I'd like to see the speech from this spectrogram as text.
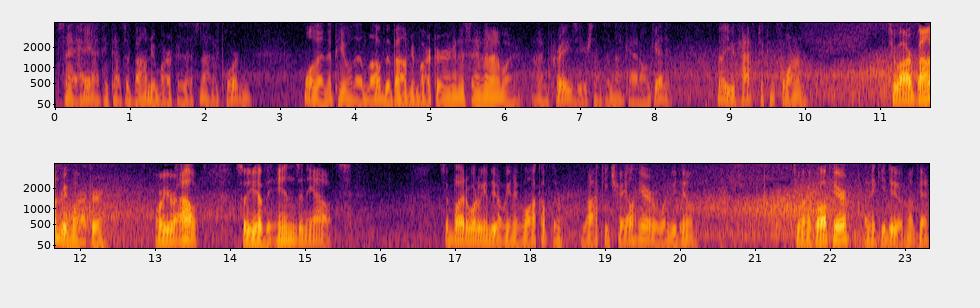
say, hey, I think that's a boundary marker that's not important, well, then the people that love the boundary marker are going to say that I'm, a, I'm crazy or something, like I don't get it. No, you have to conform to our boundary marker or you're out. So you have the ins and the outs. So, Bud, what are we going to do? Are we going to walk up the rocky trail here or what are we doing? Do you want to go up here? I think you do. Okay.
